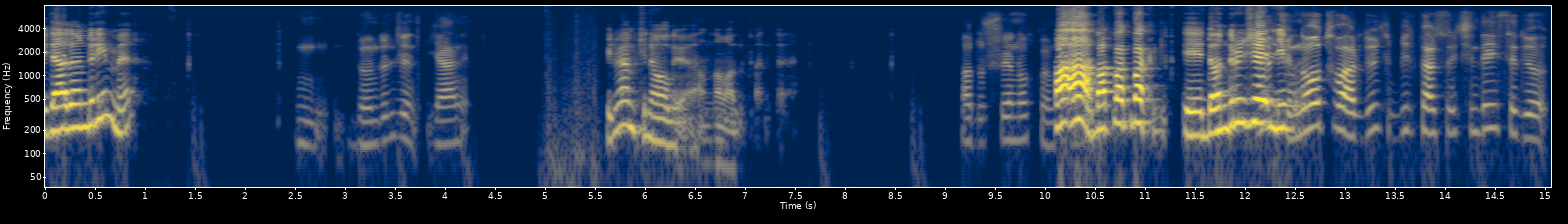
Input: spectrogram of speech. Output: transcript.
Bir daha döndüreyim mi? Döndürünce yani Bilmem ki ne oluyor. Anlamadım ben de. Ha dur şuraya not koymuş. Aa, aa bak bak bak. Ee, döndürünce Diyor ki, liv- note var diyor ki bir person içindeyse diyor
